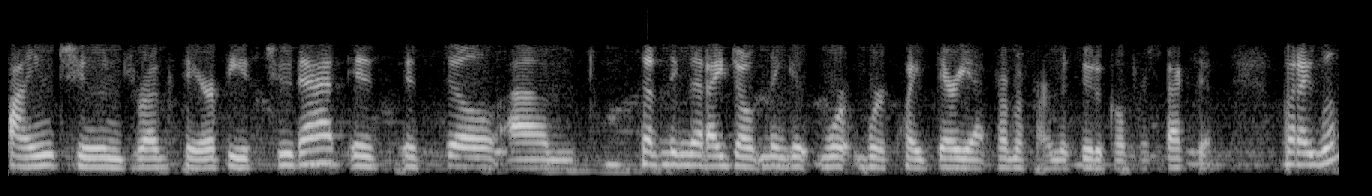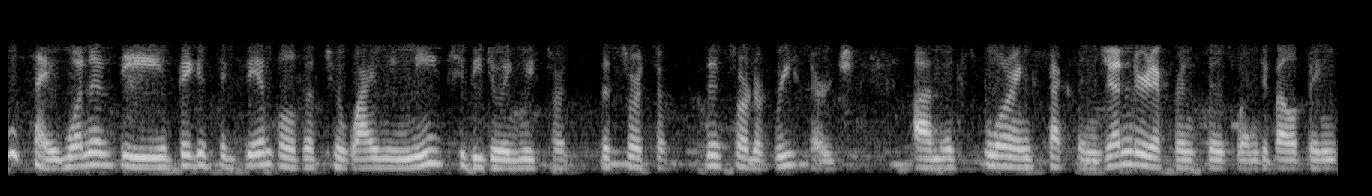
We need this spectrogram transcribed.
fine tune drug therapies to that is is still um, something that I don't think it, we're, we're quite there yet from a pharmaceutical perspective. But I will say one of the biggest examples as to why we need to be doing these sorts, this sorts of this sort of research, um, exploring sex and gender differences when developing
